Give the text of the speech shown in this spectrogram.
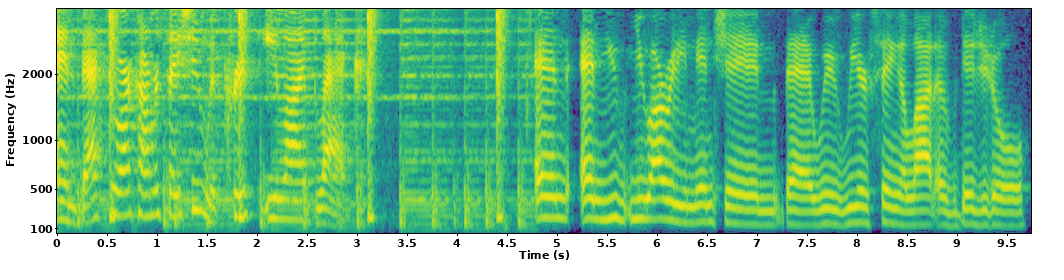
And back to our conversation with Cris Eli Blak. And and you you already mentioned that we we are seeing a lot of digital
